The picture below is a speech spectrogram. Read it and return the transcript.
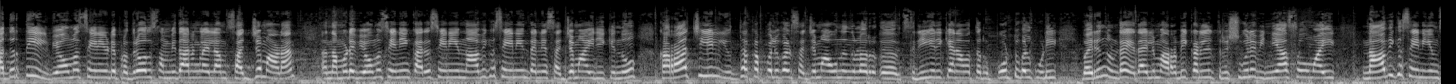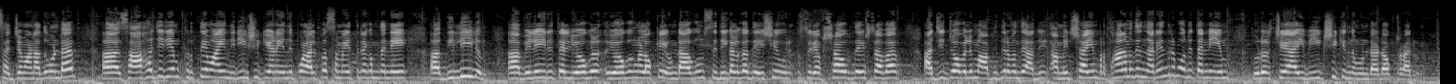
അതിർത്തിയിൽ വ്യോമസേനയുടെ പ്രതിരോധ സംവിധാനങ്ങളെല്ലാം സജ്ജമാണ്. നമ്മുടെ വ്യോമസേനയും കരസേനയും നാവികസേനയും തന്നെ സജ്ജമായിരിക്കുന്നു. കറാച്ചിയിൽ യുദ്ധക്കപ്പലുകൾ സജ്ജമാവുന്നു എന്നുള്ള സ്ഥിരീകരിക്കാനാവാത്ത റിപ്പോർട്ടുകൾ കൂടി വരുന്നുണ്ട്. ഏതായാലും അറബിക്കടലിൽ തൃശൂല വിന്യാസവുമായി നാവികസേനയും സജ്ജമാണ്. അതുകൊണ്ട് സാഹചര്യം കൃത്യമായി നിരീക്ഷിക്കുകയാണ്. ഇന്നിപ്പോൾ അല്പസമയത്തിനകം തന്നെ ദില്ലിയിലും വിലയിരുത്തൽ യോഗ യോഗങ്ങളൊക്കെ ഉണ്ടാകും. സ്ഥിതികൾക്ക് ദേശീയ സുരക്ഷാ ഉപദേഷ്ടാവ് അജിത് ഡോവലും ആഭ്യന്തരമന്ത്രി അമിത്ഷായും പ്രധാനമന്ത്രി നരേന്ദ്രമോദി തന്നെയും തുടർച്ചയായി വീക്ഷിക്കുന്നുമുണ്ട് ഡോക്ടർ അരുൺ.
